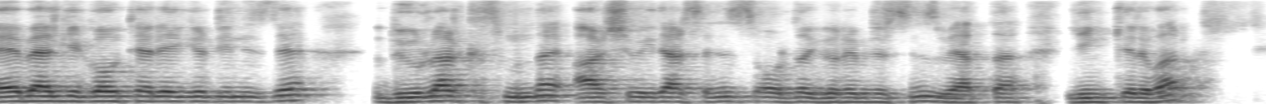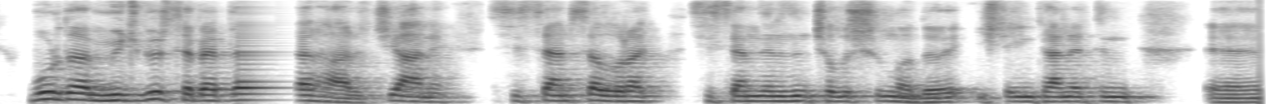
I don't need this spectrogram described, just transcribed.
E-belge gov.tr'ye girdiğinizde duyurular kısmında arşive giderseniz orada görebilirsiniz veyahut da linkleri var. Burada mücbir sebepler hariç yani sistemsel olarak sistemlerinizin çalışılmadığı, işte internetin e,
